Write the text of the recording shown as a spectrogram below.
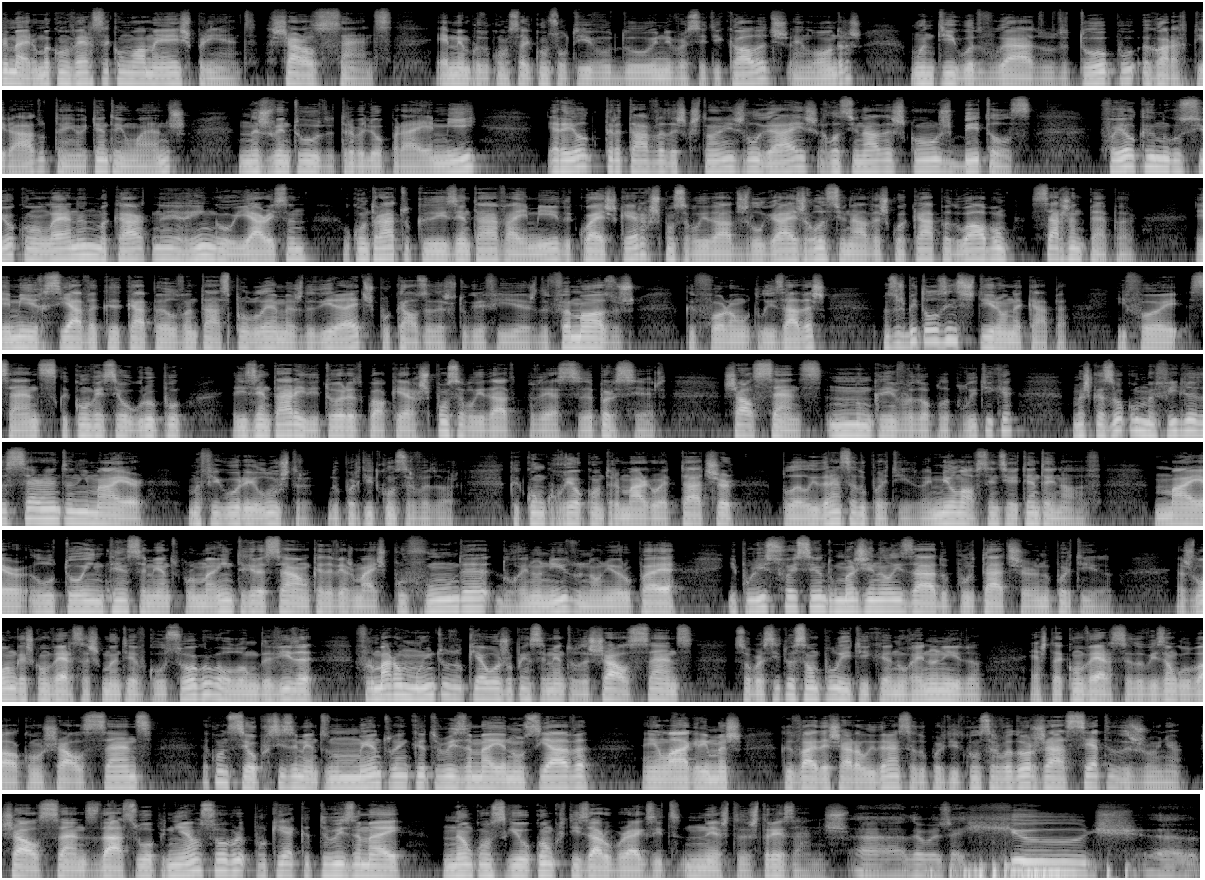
Primeiro, uma conversa com um homem experiente, Charles Sands. É membro do Conselho Consultivo do University College, em Londres, um antigo advogado de topo, agora retirado, tem 81 anos. Na juventude trabalhou para a AMI. Era ele que tratava das questões legais relacionadas com os Beatles. Foi ele que negociou com Lennon, McCartney, Ringo e Harrison o contrato que isentava a AMI de quaisquer responsabilidades legais relacionadas com a capa do álbum Sgt. Pepper. Emi receava que a capa levantasse problemas de direitos por causa das fotografias de famosos que foram utilizadas, mas os Beatles insistiram na capa e foi Sands que convenceu o grupo a isentar a editora de qualquer responsabilidade que pudesse aparecer. Charles Sands nunca enverdou pela política, mas casou com uma filha de Sir Anthony Meyer, uma figura ilustre do Partido Conservador, que concorreu contra Margaret Thatcher pela liderança do partido em 1989. Meyer lutou intensamente por uma integração cada vez mais profunda do Reino Unido na União Europeia e por isso foi sendo marginalizado por Thatcher no partido. As longas conversas que manteve com o sogro ao longo da vida formaram muito do que é hoje o pensamento de Charles Sands sobre a situação política no Reino Unido. Esta conversa do Visão Global com Charles Sands aconteceu precisamente no momento em que Theresa May anunciava, em lágrimas, que vai deixar a liderança do Partido Conservador já a 7 de junho. Charles Sands dá a sua opinião sobre porque é que Theresa May não conseguiu concretizar o Brexit nestes três anos. Uh, there was a huge, uh,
